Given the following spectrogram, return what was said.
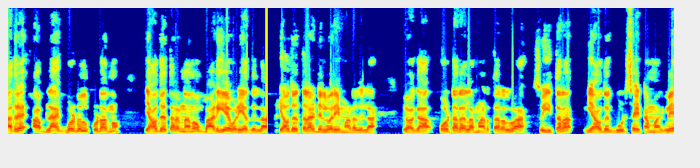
ಆದ್ರೆ ಆ ಬ್ಲಾಕ್ ಬೋರ್ಡ್ ಅಲ್ಲಿ ಕೂಡ ಯಾವ್ದೇ ತರ ನಾನು ಬಾಡಿಗೆ ಹೊಡೆಯೋದಿಲ್ಲ, ಯಾವ್ದೇ ತರ ಡೆಲಿವರಿ ಮಾಡೋದಿಲ್ಲ. ಇವಾಗ ಪೋರ್ಟರ್ ಎಲ್ಲ ಮಾಡ್ತಾರಲ್ವಾ ಸೊ ಈ ತರ ಯಾವ್ದೇ ಗೂಡ್ಸ್ ಐಟಮ್ ಆಗ್ಲಿ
